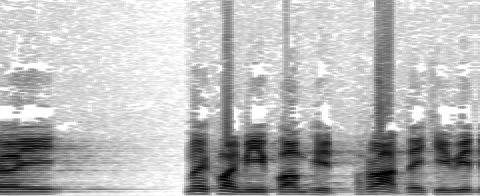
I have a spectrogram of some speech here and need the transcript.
เลยไม่ค่อยมีความผิดพลาดในชีวิต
